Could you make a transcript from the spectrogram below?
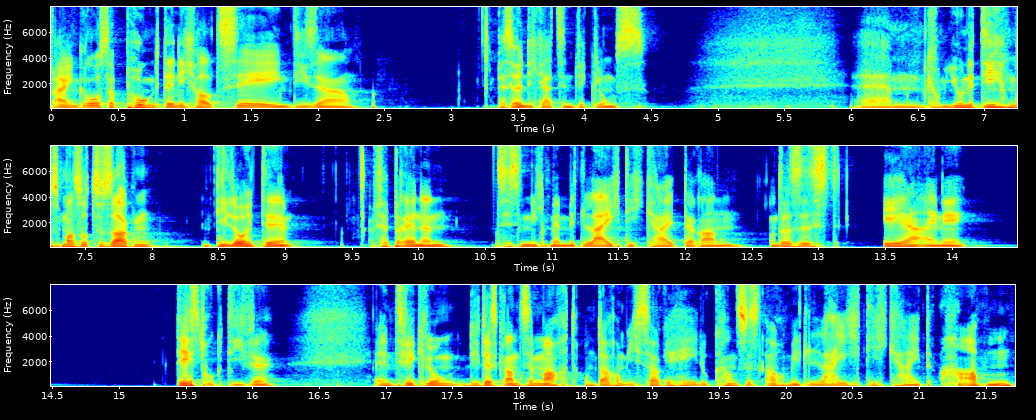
ein großer Punkt, den ich halt sehe in dieser Persönlichkeitsentwicklungs- ähm, Community, muss man sozusagen, die Leute verbrennen. Sie sind nicht mehr mit Leichtigkeit daran. Und das ist eher eine destruktive Entwicklung, die das Ganze macht. Und darum ich sage, hey, du kannst es auch mit Leichtigkeit haben.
